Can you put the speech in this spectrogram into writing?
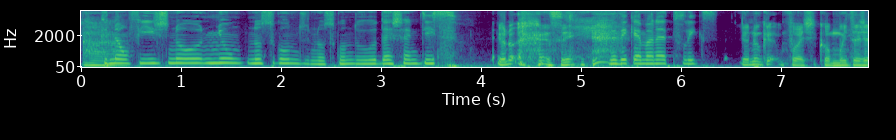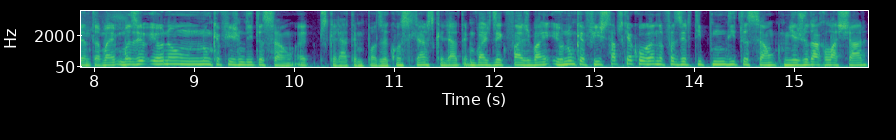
Ah, que não fiz no nenhum, no segundo. No segundo deixei-me disso. Eu não, sim. Dediquei-me ao Netflix. Eu nunca, pois, como muita gente também, mas eu, eu não, nunca fiz meditação. Eh, Se calhar até me podes aconselhar, se calhar até me vais dizer que faz bem. Eu nunca fiz, sabes o que é que eu ando a fazer tipo meditação, que me ajuda a relaxar,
